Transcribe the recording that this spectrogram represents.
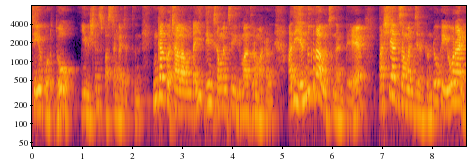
చేయకూడదు. ఈ విషయం స్పష్టంగా చెప్తుంది. ఇంకా చాలా ఉన్నాయి. దీనికి సంబంధించి ఇది మాత్రం మాట్లాడాలి అది ఎందుకు రావచ్చిందంటే పర్షియాకు సంబంధించినటువంటి ఒక యువరాణి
